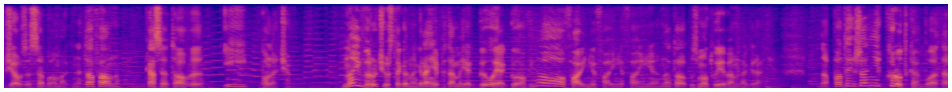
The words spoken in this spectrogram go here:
Wziął ze sobą magnetofon, kasetowy i poleciał. No i wrócił z tego nagrania, pytamy jak było, jak było. Mówi, no fajnie, fajnie, fajnie, no to zmontuję wam nagranie. No podejrzanie krótka była ta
